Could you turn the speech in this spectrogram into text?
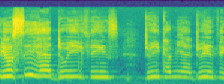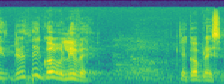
you see her doing things, doing, come here, doing things. Do you think God will leave her? Okay, God bless you.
